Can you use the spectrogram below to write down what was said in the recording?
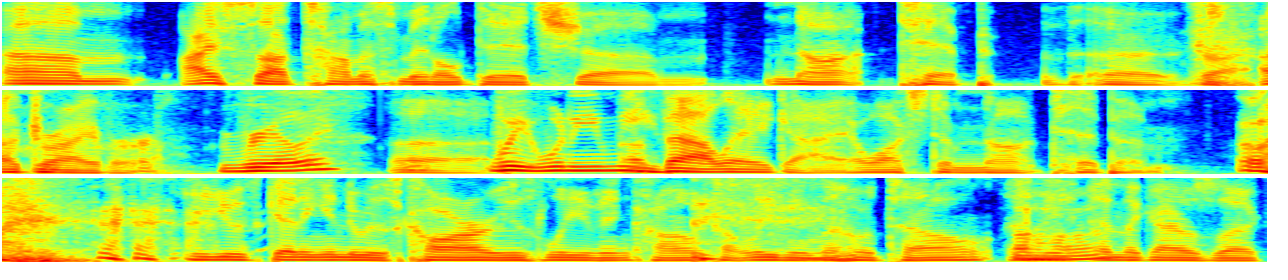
Um, I saw Thomas Middleditch um, not tip uh, dri- a driver, Really? uh, Wait, what do you mean? a valet guy. I watched him not tip him. Oh. he was getting into his car. He was leaving leaving the hotel, and, Uh-huh. he, and the guy was like,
